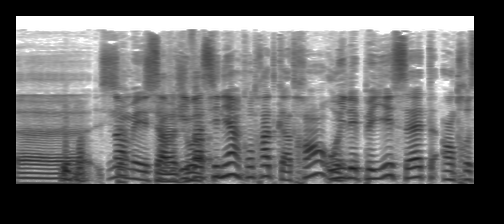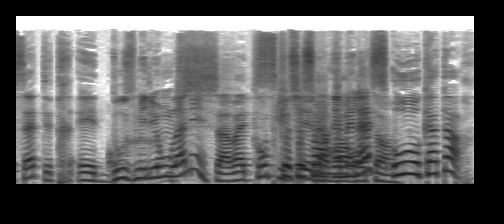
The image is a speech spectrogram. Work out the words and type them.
Euh, Non, mais ça, il joueur- va signer un contrat de 4 ans où il est payé 7, entre 7 et, tr- et 12 millions l'année. Ça va être compliqué Que ce soit en MLS autant. ou au Qatar.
